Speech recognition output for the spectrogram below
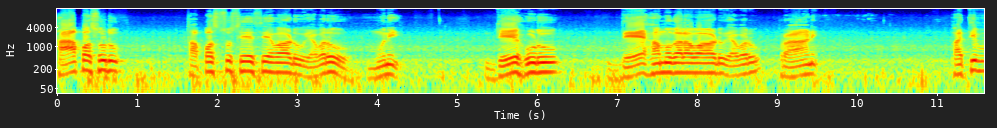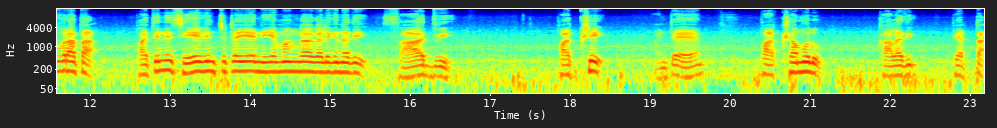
తాపసుడు తపస్సు చేసేవాడు ఎవరు? ముని. దేహుడు దేహము గలవాడు ఎవరు? ప్రాణి. పతివ్రత పతిని సేవించుటయే నియమంగా కలిగినది సాధ్వి. పక్షి అంటే పక్షములు కలది పెట్ట.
